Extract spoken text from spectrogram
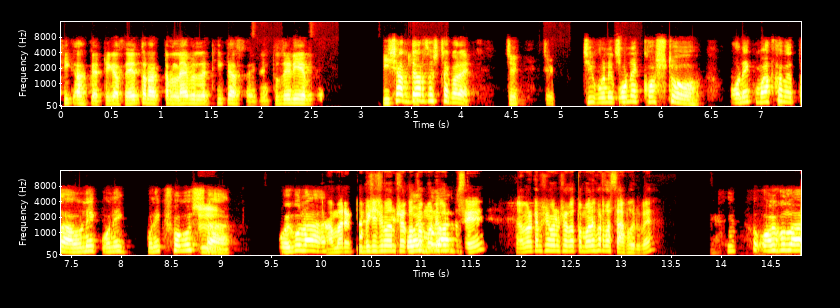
ঠিক আছে ঠিক আছে এটার একটা লেভেলে ঠিক আছে কিন্তু যদি হিসাব দেওয়ার চেষ্টা করে যে জীবনে অনেক কষ্ট অনেক মাথা ব্যথা অনেক অনেক অনেক সমস্যা ওইগুলা আমার একটা বিশেষ মানুষের কথা মনে পড়তেছে আমার একটা বিশেষ মানুষের কথা মনে পড়তেছে আহুর ভাই। ওইগুলা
